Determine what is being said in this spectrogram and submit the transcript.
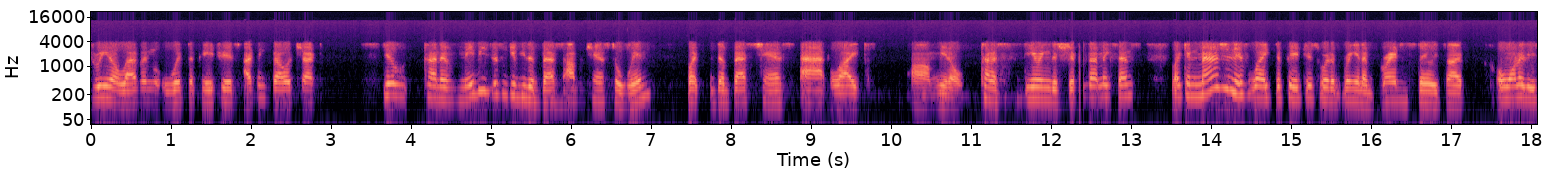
three and eleven with the Patriots, I think Belichick still kind of maybe doesn't give you the best opportunity chance to win, but the best chance at like um, you know, kind of steering the ship if that makes sense. Like imagine if like the Patriots were to bring in a Brandon Staley type or one of these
